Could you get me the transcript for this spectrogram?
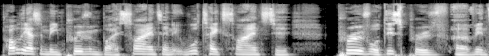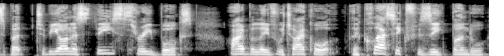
probably hasn't been proven by science, and it will take science to prove or disprove uh, Vince. But to be honest, these three books, I believe, which I call the classic physique bundle,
